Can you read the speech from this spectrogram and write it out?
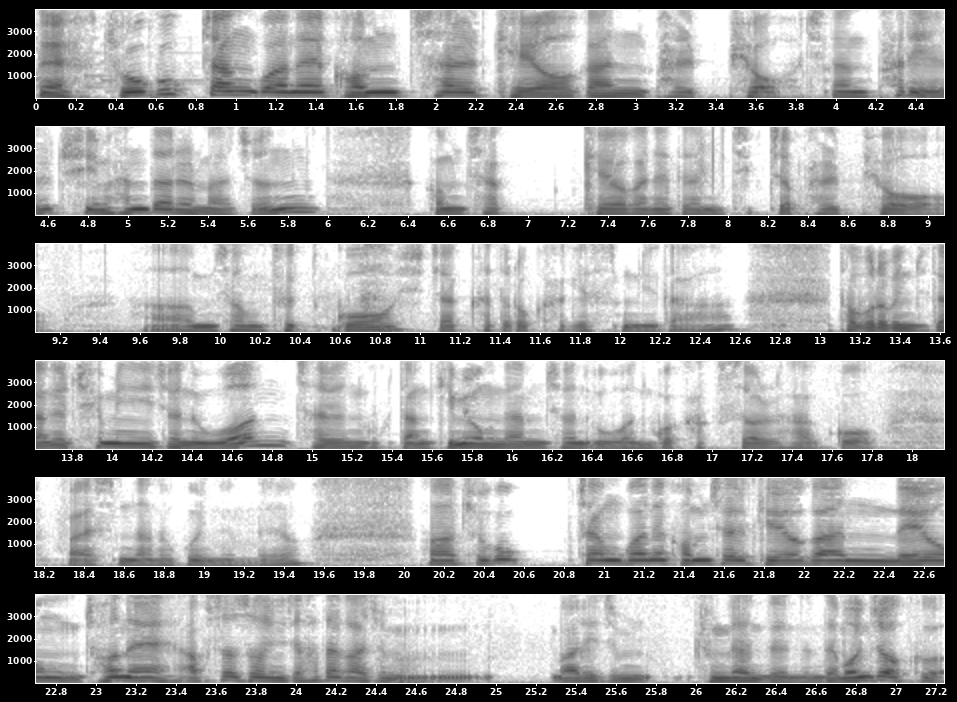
네, 조국 장관의 검찰 개혁안 발표 지난 8일 취임 한 달을 맞은 검찰 개혁안에 대한 직접 발표 어, 음성 듣고 시작하도록 하겠습니다. 더불어민주당의 최민희 전 의원, 자유한국당 김용남 전 의원과 각설하고 말씀 나누고 있는데요. 아, 조국 장관의 검찰 개혁안 내용 전에 앞서서 이제 하다가 좀 말이 좀 중단됐는데 먼저 그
